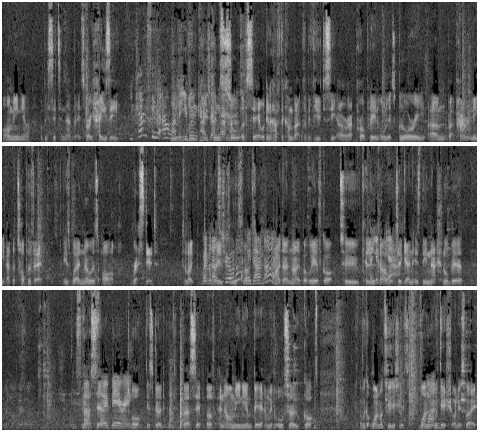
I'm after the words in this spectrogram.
Armenia, would be sitting there, but it's very hazy You can see the outline, but you, wouldn't catch you it on can sort of see it. We're going to have to come back for the view to see Ararat properly in all its glory. Um, but apparently, at the top of it is where Noah's Ark rested to like Whether get away that's true or the not, we floods. don't know. I don't know, but we have got two Kalika, Kalika. which again is the national beer. It smells First sip. so beery. Oh, it's good. First sip of an Armenian beer, and we've also got. Have we got one or two dishes? One, One. little dish on its way.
